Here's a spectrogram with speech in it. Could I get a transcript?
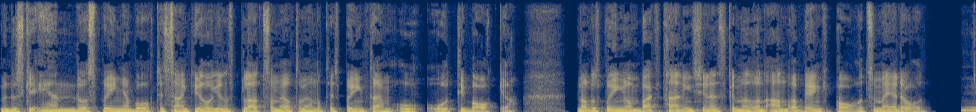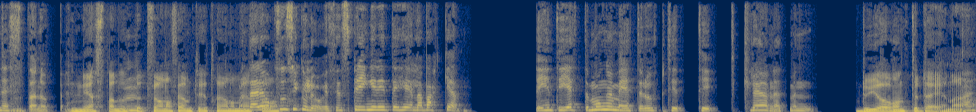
Men du ska ändå springa bort till Sankt Jörgens plats som återvänder till springtime och, och tillbaka. När du springer en backträning, kinesiska muren, andra bänkparet som är då Nästan uppe. nästan uppe, Mm. 250-300 Men meter. där är också psykologiskt, jag springer inte hela backen. Det är inte jättemånga meter upp till, till krönet, men Du gör inte det, nej. Nej.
